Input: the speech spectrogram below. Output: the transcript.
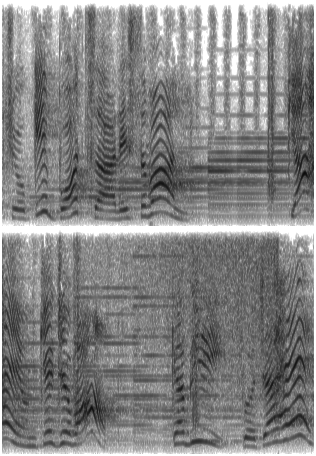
बच्चों के बहुत सारे सवाल। क्या है उनके जवाब? कभी सोचा है?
